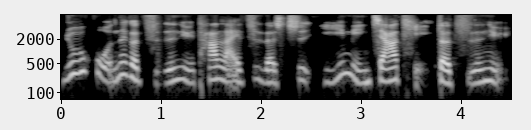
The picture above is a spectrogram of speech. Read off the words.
如果那个子女他来自的是移民家庭的子女，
